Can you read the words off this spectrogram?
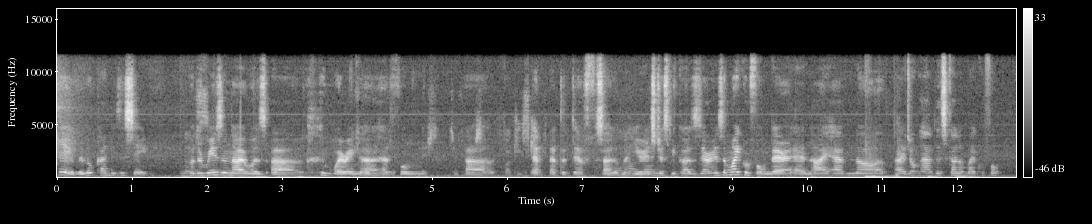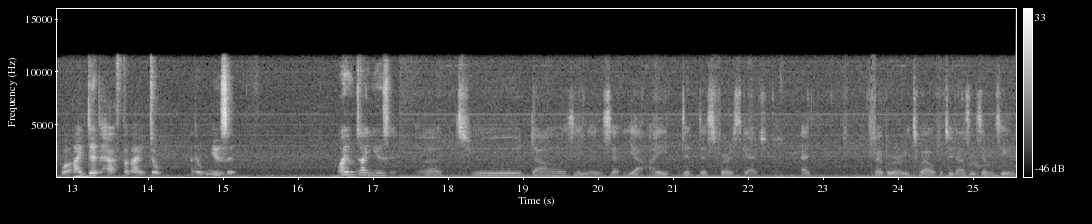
Hey, we look kind of the same. No, But the reason I was uh, wearing Show me a how headphone it's to uh, yourself. Fucking skip. at, at the deaf side of my ear is just because there is a microphone there, and I have no, I don't have this kind of microphone. Well, I did have, but I don't, I don't use it. Why don't I use it? Uh, 2007. Yeah, I did this first sketch at February 12, 2017.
